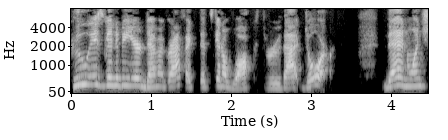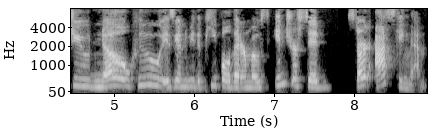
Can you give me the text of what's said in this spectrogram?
Who is going to be your demographic that's going to walk through that door? Then, once you know who is going to be the people that are most interested, start asking them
